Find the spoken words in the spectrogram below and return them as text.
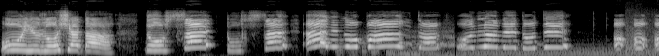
오, 이 러시아다. 노살, 노살, 아니, 노방다. 얼려내, 너네. 어, 어, 어,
